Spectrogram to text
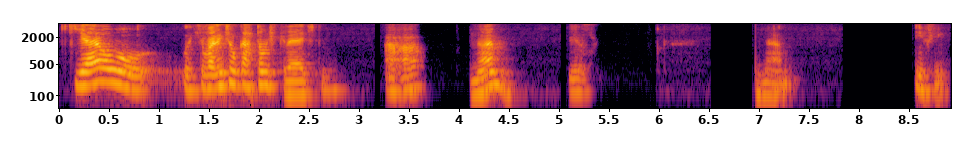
que é o, o equivalente a um cartão de crédito. Aham. Não é? Isso. Não. Enfim.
